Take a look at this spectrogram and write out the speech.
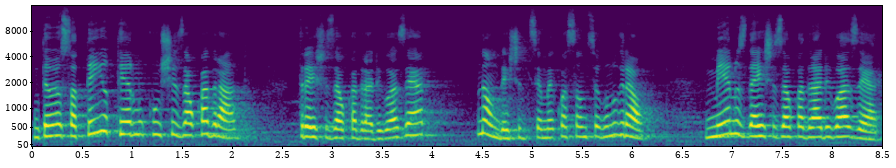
Então, eu só tenho o termo com x ao quadrado. 3x ao quadrado igual a zero, não deixa de ser uma equação de segundo grau. Menos 10x ao quadrado igual a zero.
